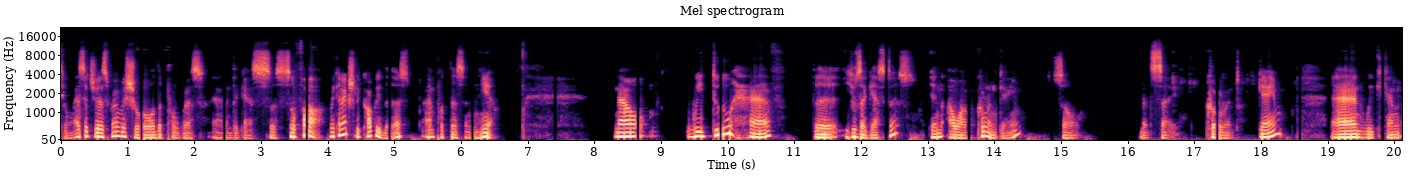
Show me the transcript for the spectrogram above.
two messages where we show the progress and the guesses so far. We can actually copy this and put this in here. Now we do have the user guesses in our current game. So let's say current game and we can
